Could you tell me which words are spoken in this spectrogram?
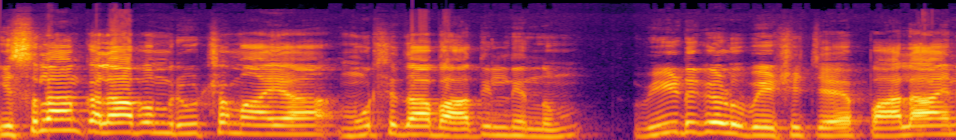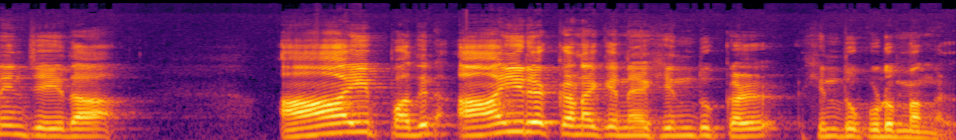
ഇസ്ലാം കലാപം രൂക്ഷമായ മൂർഷിദാബാദിൽ നിന്നും വീടുകൾ ഉപേക്ഷിച്ച് പലായനം ചെയ്ത ആയി പതി ആയിരക്കണക്കിന് ഹിന്ദുക്കൾ ഹിന്ദു കുടുംബങ്ങൾ.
